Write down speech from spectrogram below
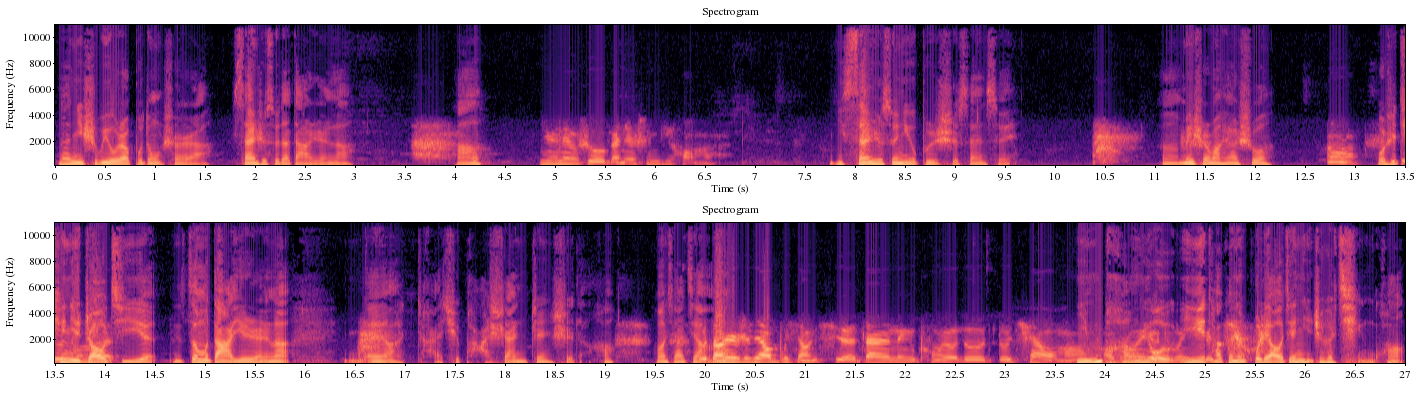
那你是不是有点不懂事儿啊？三十岁的大人了，啊？因为那个时候感觉身体好嘛。你三十岁，你又不是十三岁。嗯，没事，往下说。嗯。我是替你着急，你这么大一人了，哎呀，还去爬山，真是的。好，往下讲。我当时实际上不想去，但是那个朋友都都劝我嘛。你们朋友一，他可能不了解你这个情况，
